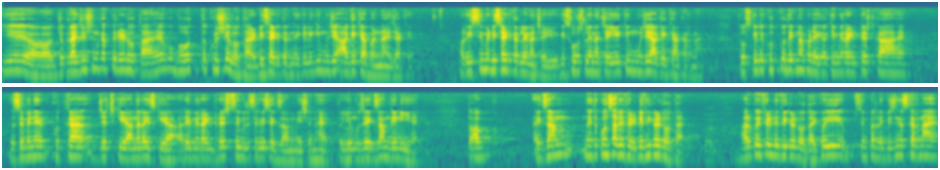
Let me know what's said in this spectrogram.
ये जो ग्रेजुएशन का पीरियड होता है, वो बहुत क्रुशियल होता है डिसाइड करने के लिए कि मुझे आगे क्या बनना है जाके। और इसी में डिसाइड कर लेना चाहिए कि, सोच लेना चाहिए कि मुझे आगे क्या करना है। तो उसके लिए खुद को देखना पड़ेगा कि मेरा इंटरेस्ट कहाँ है। जैसे मैंने खुद का जज किया एनालाइज किया, अरे मेरा इंटरेस्ट सिविल सर्विस एग्जामिनेशन है तो ये मुझे एग्ज़ाम देनी है। तो अब एग्ज़ाम नहीं तो कौन सा भी फ़ील्ड डिफ़िकल्ट होता है। हर कोई फ़ील्ड डिफ़िकल्ट होता है। कोई सिंपल नहीं बिज़नेस करना है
